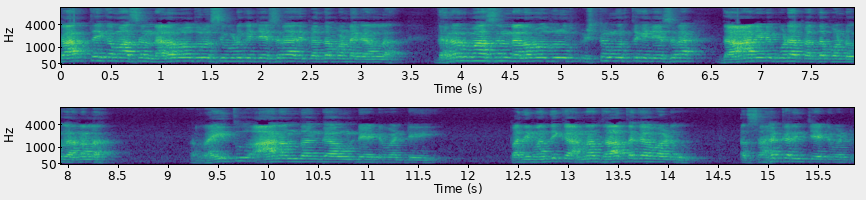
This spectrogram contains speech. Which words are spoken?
కార్తీక మాసం నెల రోజులు శివుడికి చేసిన అది పెద్ద పండుగ అల్ల ధనుర్మాసం నెల రోజులు విష్ణుమూర్తికి చేసిన దానిని కూడా పెద్ద పండుగ అనల. రైతు ఆనందంగా ఉండేటువంటి పది మందికి అన్నదాతగా వాడు సహకరించేటువంటి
